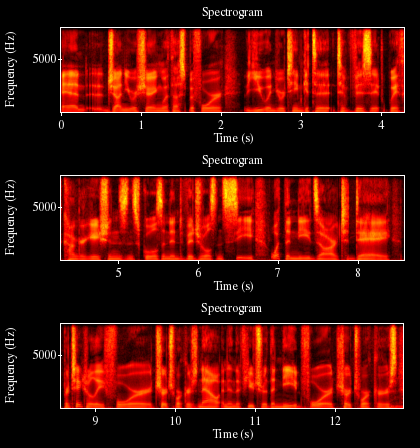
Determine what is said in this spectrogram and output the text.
And John, you were sharing with us before you and your team get to, to visit with congregations and schools and individuals and see what the needs are today, particularly for church workers now and in the future, the need for church workers. Mm-hmm.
